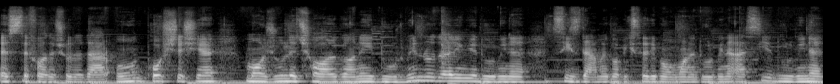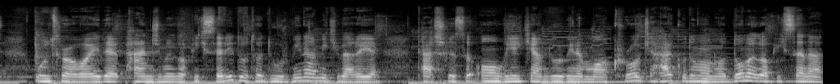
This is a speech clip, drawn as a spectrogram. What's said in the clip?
استفاده شده در اون پشتش یه ماژول چهارگانه دوربین رو داریم. یه دوربین 13 مگاپیکسلی به عنوان دوربین اصلی دوربین اولترا واید 5 مگاپیکسلی. دو تا دوربین هم یکی برای تشخیص عمق یکی هم دوربین ماکرو که هر کدوم اونها دو مگاپیکسلن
